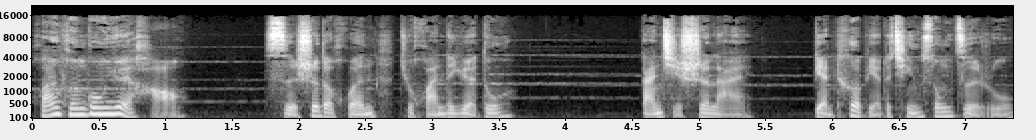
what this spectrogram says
还魂功越好。死尸的魂就还的越多，赶起尸来，便特别的轻松自如。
